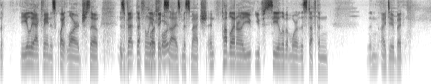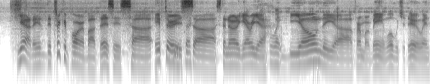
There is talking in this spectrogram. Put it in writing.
the the iliac vein is quite large, so there's definitely Flush a big forward. size mismatch. And Pablo, I don't know, you, you see a little bit more of this stuff than than I do, but Yeah, the, the tricky part about this is uh, if there you is uh, stenotic area Wait. beyond the uh, femoral vein, what would you do? And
